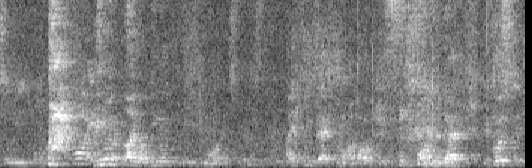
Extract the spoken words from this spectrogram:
So we need more. More We don't. I, we don't need more experts. I think Zach know about this point that because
